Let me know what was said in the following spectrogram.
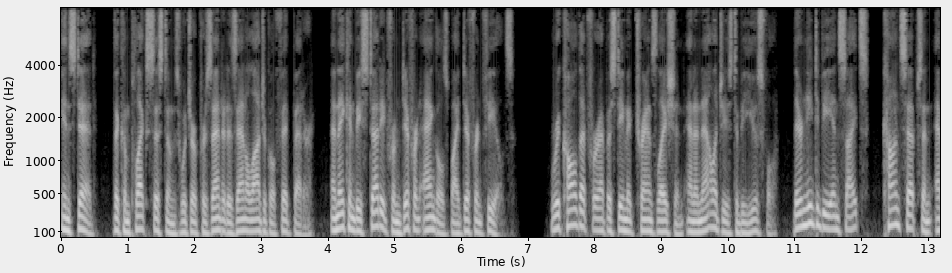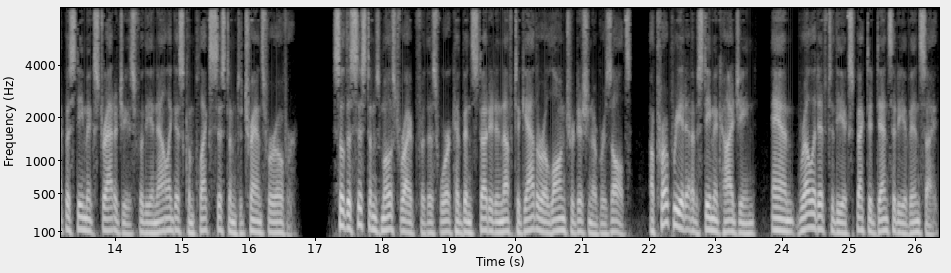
Instead, the complex systems which are presented as analogical fit better, and they can be studied from different angles by different fields. Recall that for epistemic translation and analogies to be useful, there need to be insights, concepts, and epistemic strategies for the analogous complex system to transfer over. So the systems most ripe for this work have been studied enough to gather a long tradition of results, appropriate epistemic hygiene, and, relative to the expected density of insight,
